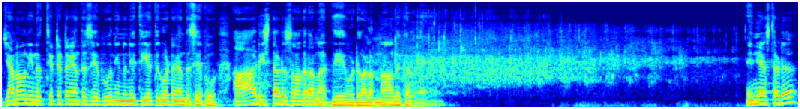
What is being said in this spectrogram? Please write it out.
జనం నిన్ను తిట్టడం ఎంతసేపు నిన్ను నెత్తికెత్తుకోవటం ఎంతసేపు? ఆడిస్తాడు సోదర నా దేవుడు వాళ్ళ నాలుకల్ని. ఏం చేస్తాడు?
